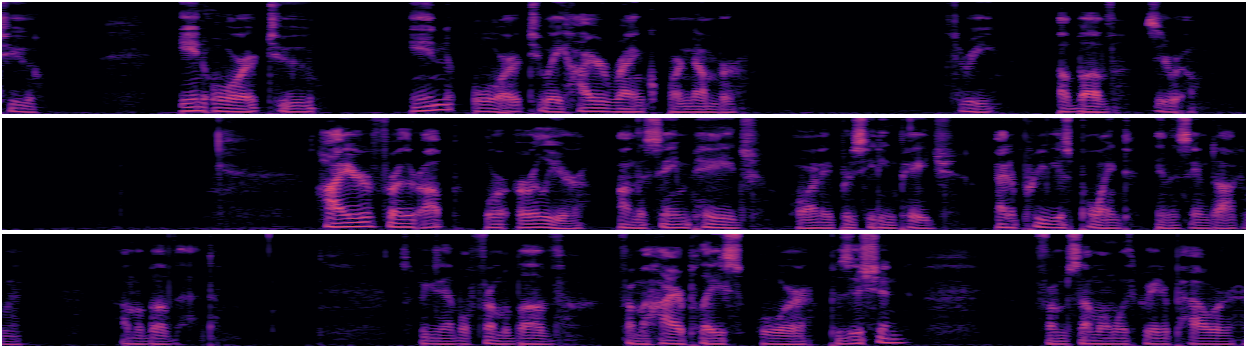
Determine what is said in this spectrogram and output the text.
2. In or to in or to a higher rank or number. 3 above zero. Higher, further up, or earlier on the same page or on a preceding page at a previous point in the same document. I'm above that. So, for example, from above, from a higher place or position, from someone with greater power,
